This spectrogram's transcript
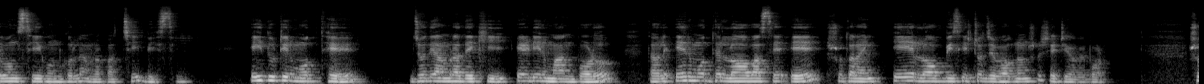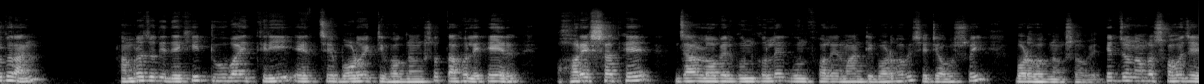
এবং সি গুণ করলে আমরা পাচ্ছি বিসি এই দুটির মধ্যে যদি আমরা দেখি এডির মান বড়, তাহলে এর মধ্যে লব আছে এ সুতরাং এ লব বিশিষ্ট যে ভগ্নাংশ সেটি হবে বড়। সুতরাং আমরা যদি দেখি টু বাই থ্রি এর চেয়ে বড় একটি ভগ্নাংশ, তাহলে এর হরের সাথে যার লবের গুণ করলে গুণফলের মানটি বড় হবে, সেটি অবশ্যই বড় ভগ্নাংশ হবে। এর জন্য আমরা সহজে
